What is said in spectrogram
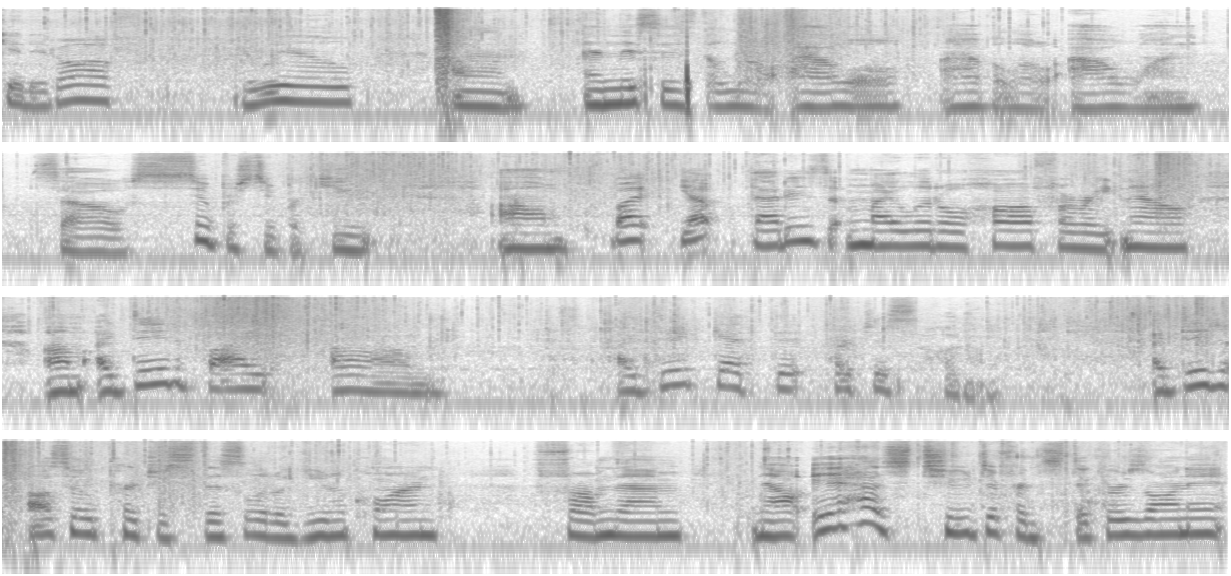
get it off, I will. Um, and this is the little owl. I have a little owl one. So super, super cute. Um, but yep, that is my little haul for right now. Um, I did buy, um, I did get the purchase, hold on. I did also purchase this little unicorn from them. Now it has two different stickers on it.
